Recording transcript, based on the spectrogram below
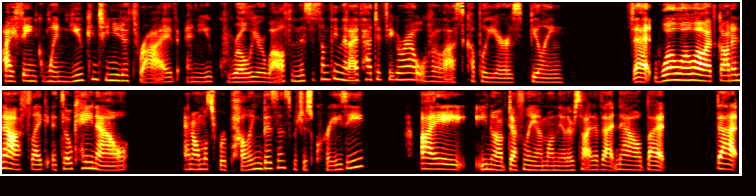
I think when you continue to thrive and you grow your wealth, and this is something that I've had to figure out over the last couple years, feeling that, whoa, whoa, whoa, I've got enough. Like it's okay now. And almost repelling business, which is crazy. I, you know, I've definitely, I'm on the other side of that now, but that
